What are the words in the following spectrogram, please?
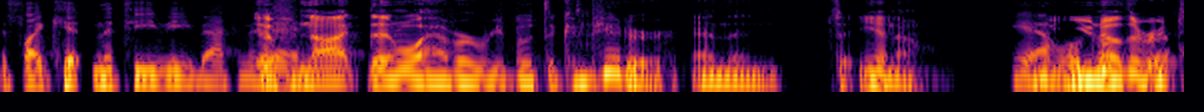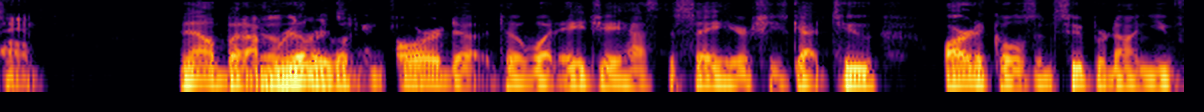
it's like hitting the TV back in the If day. If not, then we'll have her reboot the computer, and then t- you know, yeah, you, we'll you know the through it all. routine. No, but You I'm really looking forward to, to what AJ has to say here. She's got two articles in Super Don. You've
